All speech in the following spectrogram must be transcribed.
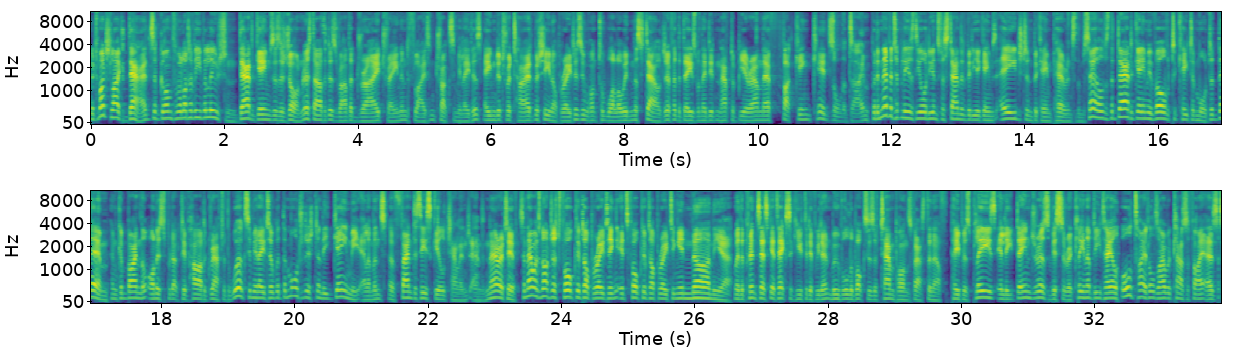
which much like dads have gone through a lot of evolution. Dad games as a genre started as rather dry train and flight and truck simulators aimed at retired machine operators who want to wallow in nostalgia for the days when they didn't have to be around their fucking kids all the time. But inevitably as the audience for standard video games aged and became parents themselves, the dad game evolved to cater more to them and combine the honest productive hard graft of the work simulator with the more traditionally gamey elements of fantasy, skill challenge and narrative. So now it's not just forklift operating, it's forklift operating in Narnia, where the princess gets executed if we don't move all the boxes of tampons fast enough. Papers, Please, Elite Dangerous, Viscera Cleanup Detail, all titles I would classify as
